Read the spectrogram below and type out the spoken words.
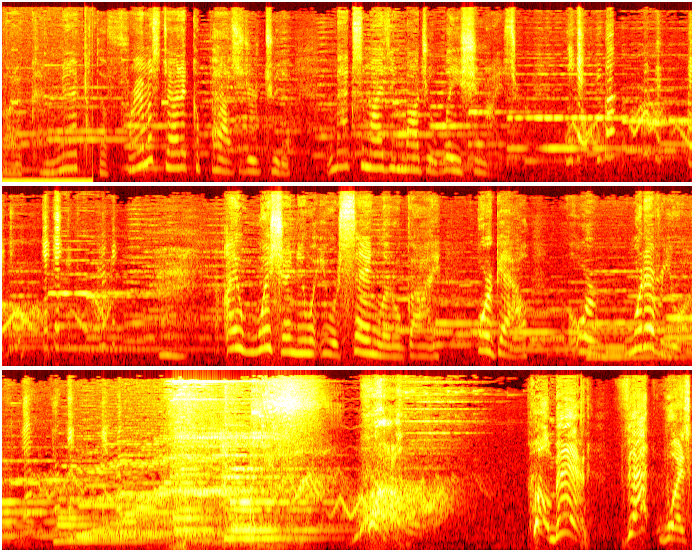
Gotta connect the Framastatic capacitor to the maximizing modulationizer. I wish I knew what you were saying, little guy. Or gal. Or whatever you are. Oh man, that was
